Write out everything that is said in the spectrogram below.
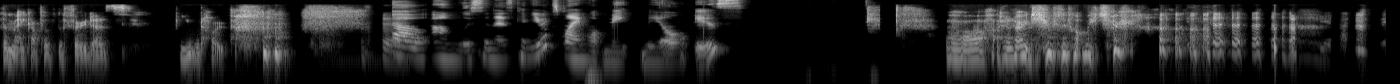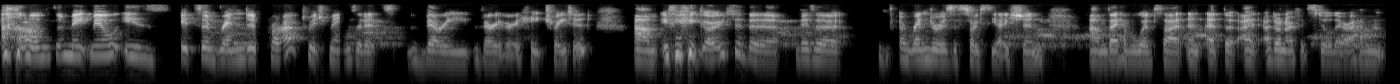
the makeup of the food as you would hope. Our um, listeners, can you explain what meat meal is? Oh, I don't know. Do you really want me to? um, so meat meal is it's a rendered product, which means that it's very, very, very heat treated. Um, if you go to the there's a a renderers association um, they have a website and at the I, I, don't know if it's still there i haven't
